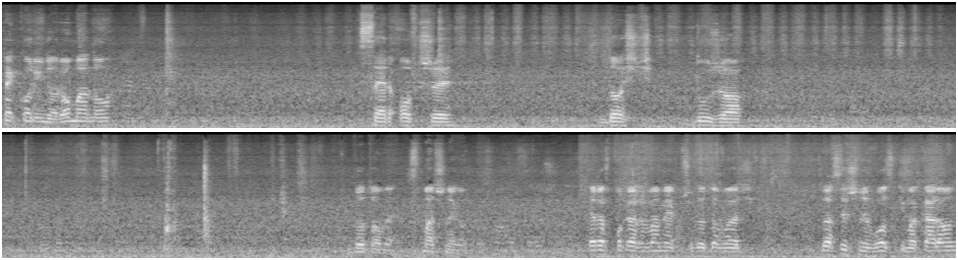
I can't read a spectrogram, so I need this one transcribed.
pecorino romano. Ser owczy dość dużo. Gotowe, smacznego. Teraz pokażę Wam jak przygotować klasyczny włoski makaron.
